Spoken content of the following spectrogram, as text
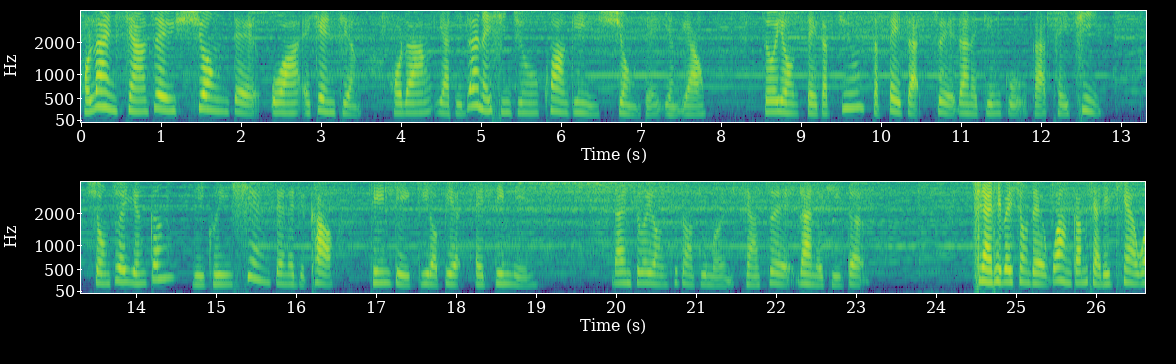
互咱诚做上帝话的见证，互人也伫咱的心中看见上帝荣耀。所以用第十章十八节做咱的根据甲提醒，上主的荣光离开圣殿的入口，停伫基路伯的顶面。咱只要用这段经文，诚做咱的祈祷。亲爱的天父上帝，我很感谢你听我，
